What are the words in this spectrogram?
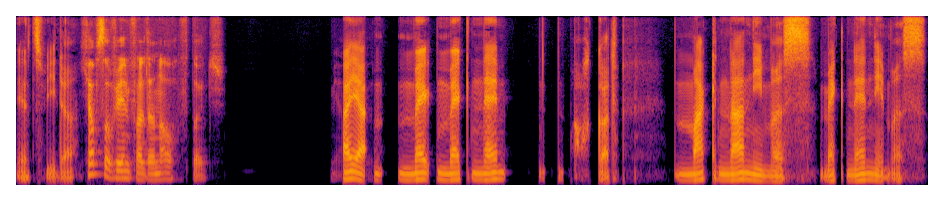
jetzt wieder. Ich habe es auf jeden Fall dann auch auf Deutsch. Ah ja, Mag Magnam oh Gott, Magnanimous, Magnanimous,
